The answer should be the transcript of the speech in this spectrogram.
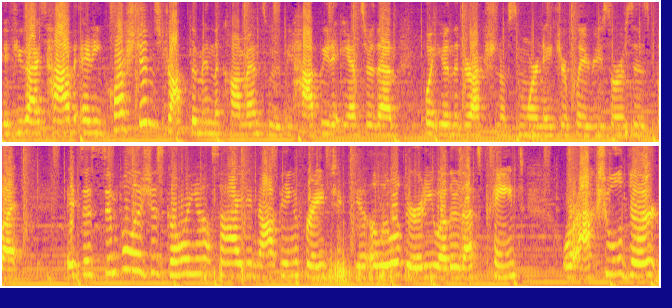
if you guys have any questions, drop them in the comments. We would be happy to answer them, point you in the direction of some more nature play resources. But it's as simple as just going outside and not being afraid to get a little dirty, whether that's paint or actual dirt.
